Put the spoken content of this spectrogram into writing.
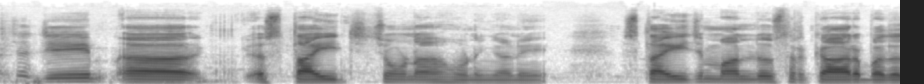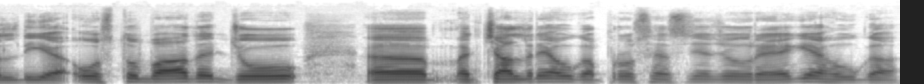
ਅੱਛਾ ਜੇ ਅ, 27 ਚ ਚੋਣਾਂ ਹੋਣੀਆਂ ਨੇ 27 ਚ ਮੰਨ ਲਓ ਸਰਕਾਰ ਬਦਲਦੀ ਆ ਉਸ ਤੋਂ ਬਾਅਦ ਜੋ ਅ, ਚੱਲ ਰਿਹਾ ਹੋਊਗਾ ਪ੍ਰੋਸੈਸ ਜਾਂ ਜੋ ਰਹਿ ਗਿਆ ਹੋਊਗਾ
